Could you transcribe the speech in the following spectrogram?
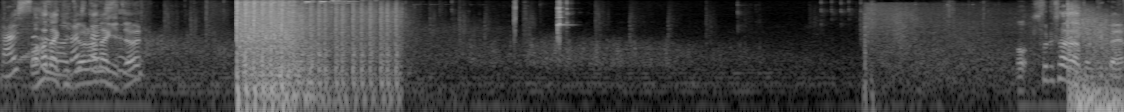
nice. 어, 하나 nice, 기절, 하나 나이스. 기절. 어, 수류탄 하나 던질까요?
